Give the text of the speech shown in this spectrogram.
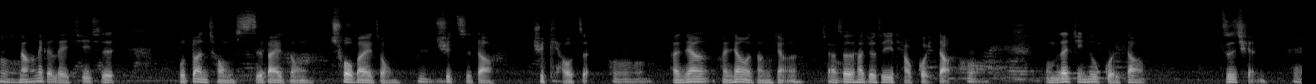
嗯。然后那个累积是不断从失败中、挫败中嗯。去知道、去调整，哦很像很像我常讲的，假设它就是一条轨道，哦。我们在进入轨道之前，嗯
